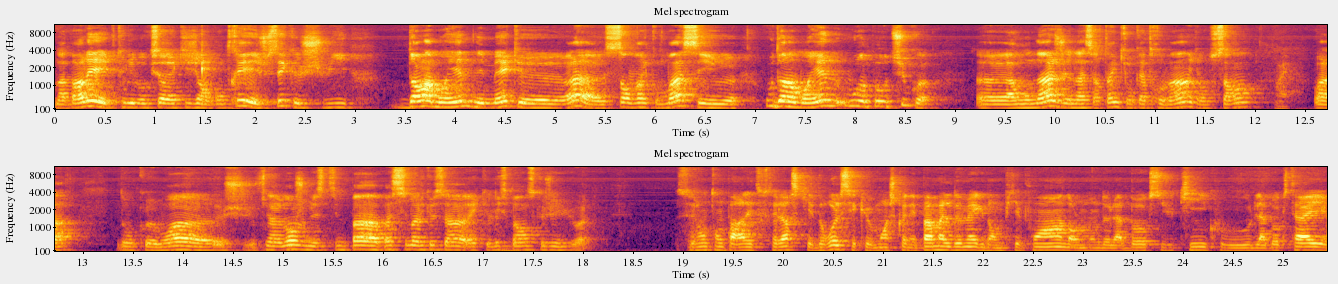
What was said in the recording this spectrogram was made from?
on a parlé avec tous les boxeurs avec qui j'ai rencontré, et je sais que je suis dans la moyenne des mecs, euh, voilà, 120 combats, c'est euh, ou dans la moyenne ou un peu au-dessus, quoi. Euh, à mon âge, il y en a certains qui ont 80, qui ont 100, Ouais. voilà. Donc euh, moi, euh, je- finalement, je ne m'estime pas, pas si mal que ça avec l'expérience que j'ai eue, ouais. Ce dont on parlait tout à l'heure, ce qui est drôle, c'est que moi je connais pas mal de mecs dans le pied-point, dans le monde de la boxe, du kick ou de la boxe taille,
